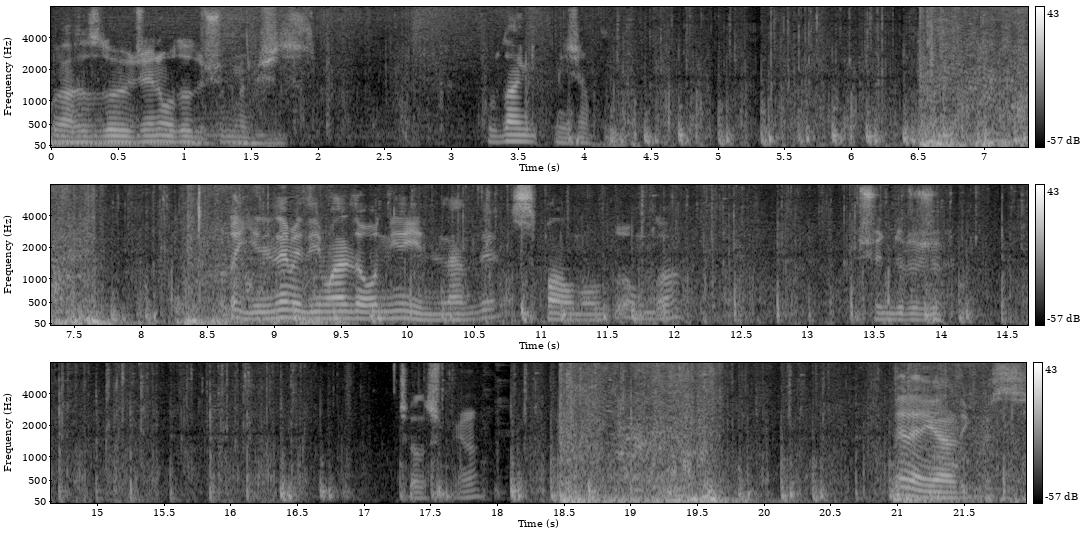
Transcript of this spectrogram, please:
Bu hızlı öleceğini o da düşünmemiştir. Buradan gitmeyeceğim. Yenilemediğim halde o niye yenilendi? Spawn oldu. Onu da düşündürücü. Çalışmıyor. Nereye geldik biz?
